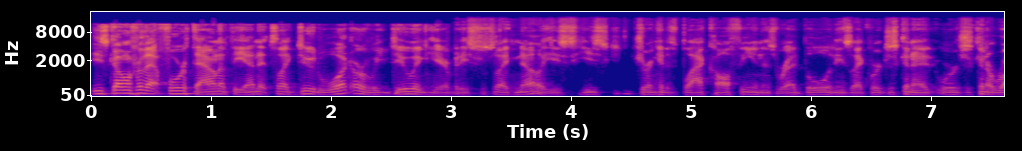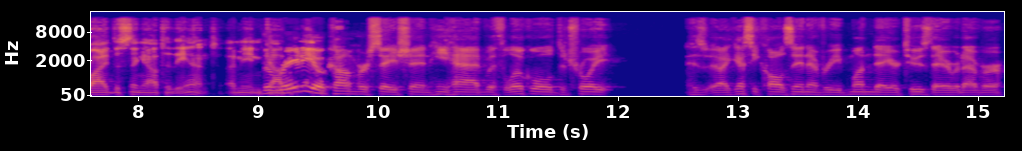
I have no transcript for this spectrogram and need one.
He's going for that fourth down at the end it's like dude what are we doing here but he's just like no he's he's drinking his black coffee and his red bull and he's like we're just gonna we're just gonna ride this thing out to the end i mean the God- radio conversation he had with local Detroit, his I guess he calls in every Monday or Tuesday or whatever,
